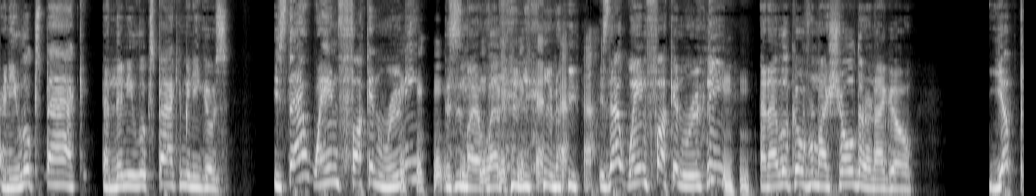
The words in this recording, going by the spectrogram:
and he looks back, and then he looks back at me and he goes, "Is that Wayne fucking Rooney?" this is my 11. You know, is that Wayne fucking Rooney? And I look over my shoulder and I go, "Yep,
